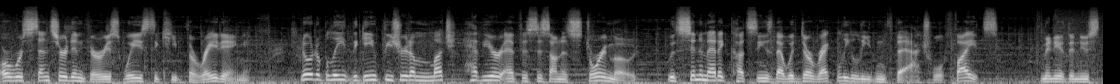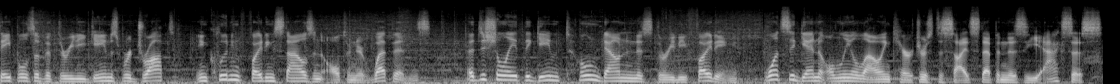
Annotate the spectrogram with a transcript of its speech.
or were censored in various ways to keep the rating. Notably, the game featured a much heavier emphasis on its story mode, with cinematic cutscenes that would directly lead into the actual fights. Many of the new staples of the 3D games were dropped, including fighting styles and alternate weapons. Additionally, the game toned down in its 3D fighting, once again only allowing characters to sidestep in the Z-axis.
